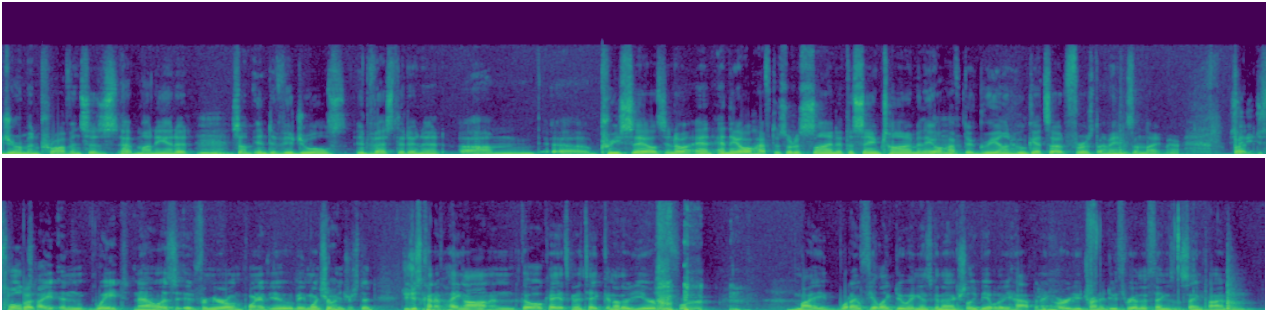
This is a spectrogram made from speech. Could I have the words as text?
German provinces have money in it. Some individuals invested in it. Um, uh, pre-sales, you know, and, and they all have to sort of sign at the same time, and they all have to agree on who gets out first. I mean, it's a nightmare. So do you just hold but- tight and wait now, as it, from your own point of view? I mean, once you're interested, do you just kind of hang on and go, okay, it's going to take another year before my what I feel like doing is going to actually be able to be happening, or are you trying to do three other things at the same time and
